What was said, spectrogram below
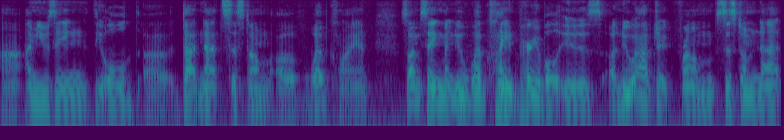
Uh, I'm using the old uh, .NET system of web client. So I'm saying my new web client variable is a new object from system.net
